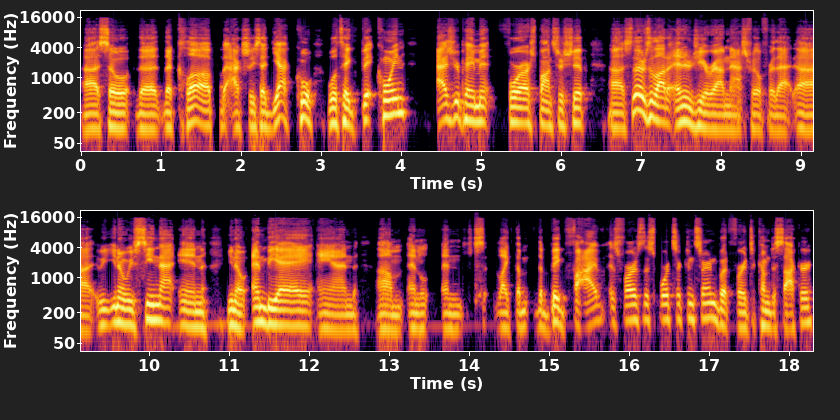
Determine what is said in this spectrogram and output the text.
uh, so the the club actually said, "Yeah, cool, we'll take Bitcoin as your payment." For our sponsorship, uh, so there's a lot of energy around Nashville for that. Uh, you know, we've seen that in you know NBA and um and and like the the big five as far as the sports are concerned. But for it to come to soccer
